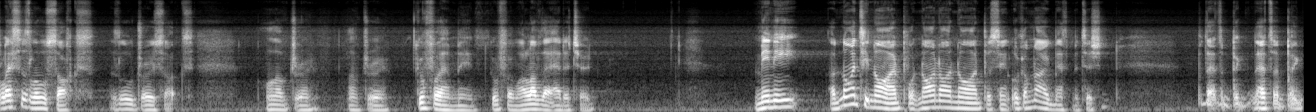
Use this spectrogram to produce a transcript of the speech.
bless his little socks. His little Drew socks. I love Drew. Love Drew. Good for him, man. Good for him. I love that attitude. Many, a 99.999%, look, I'm no mathematician, but that's a big, that's a big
